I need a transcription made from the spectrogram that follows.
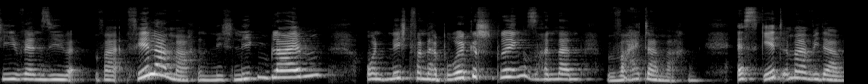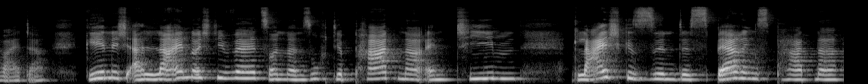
die, wenn sie Fehler machen, nicht liegen bleiben und nicht von der Brücke springen, sondern weitermachen. Es geht immer wieder weiter. Geh nicht allein durch die Welt, sondern such dir Partner, ein Team, gleichgesinnte Sparringspartner,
